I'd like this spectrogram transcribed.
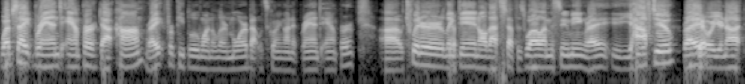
website brandamper.com, right, for people who want to learn more about what's going on at Brandamper. Uh, Twitter, LinkedIn, yep. all that stuff as well. I'm assuming, right? You have to, right, yep. or you're not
